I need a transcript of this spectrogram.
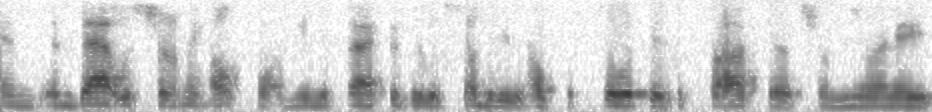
and, and that was certainly helpful. I mean, the fact that there was somebody to help facilitate the process from UNH,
